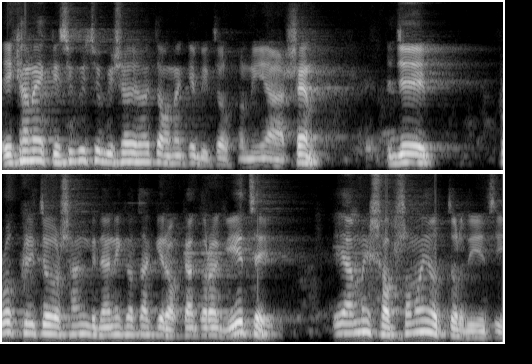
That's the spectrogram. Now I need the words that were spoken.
এখানে কিছু কিছু বিষয় হয়তো অনেকে বিতর্ক নিয়ে আসেন যে প্রকৃত সাংবিধানিকতা কি রক্ষা করা গিয়েছে? এ আমি সবসময় উত্তর দিয়েছি,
